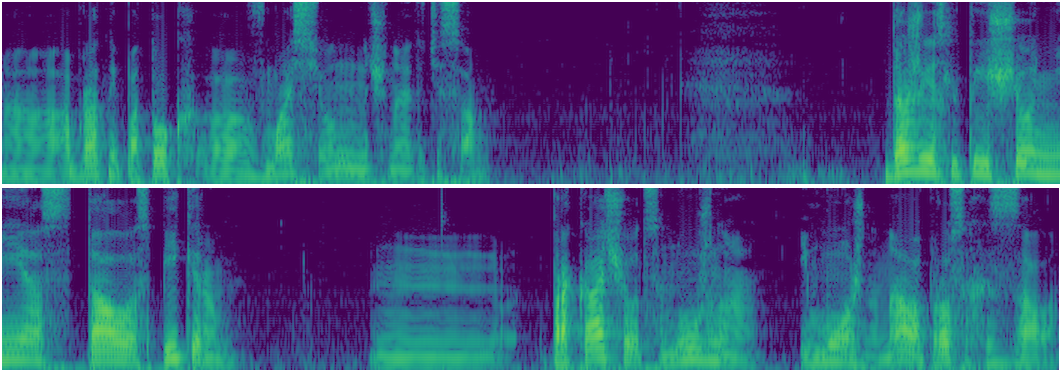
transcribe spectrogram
а, обратный поток а, в массе, он начинает идти сам. Даже если ты еще не стал спикером, прокачиваться нужно и можно на вопросах из зала.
